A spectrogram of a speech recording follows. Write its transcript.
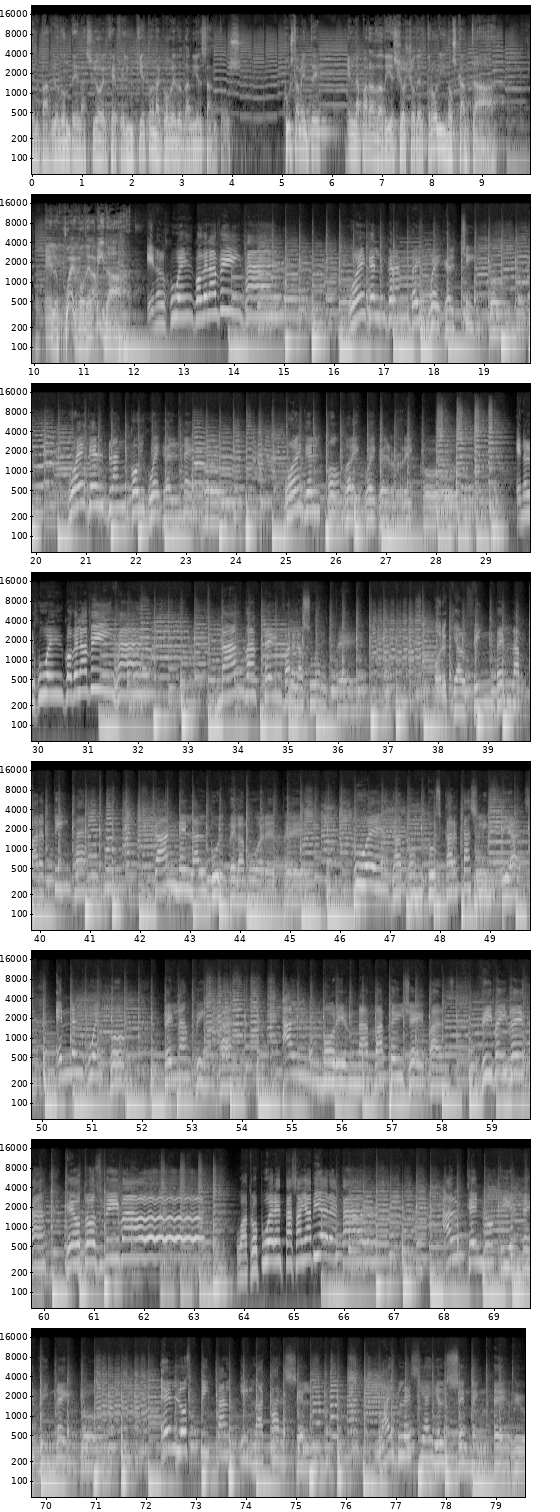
el barrio donde nació el jefe, el inquieto anacobero Daniel Santos. Justamente en la parada 18 del trolley nos canta El juego de la vida. En el juego de la vida juega el grande y juega el chico, juega el blanco y juega el negro, juega el pobre y juega el rico. En el juego de la vida nada vale la suerte, porque al fin de la partida gana el albur de la muerte. Juega con tus cartas limpias en el juego de la vida. Al morir nada te llevas, vive y deja que otros vivan. Cuatro puertas hay abiertas al que no tiene dinero. El hospital y la cárcel, la iglesia y el cementerio.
